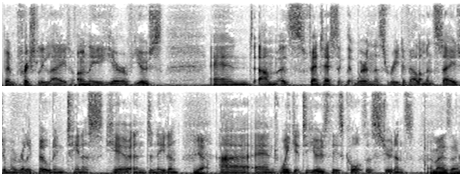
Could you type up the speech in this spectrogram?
been freshly laid. Only a year of use, and um, it's fantastic that we're in this redevelopment stage, and we're really building tennis here in Dunedin. Yeah. uh, and we get to use these courts as students. Amazing.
